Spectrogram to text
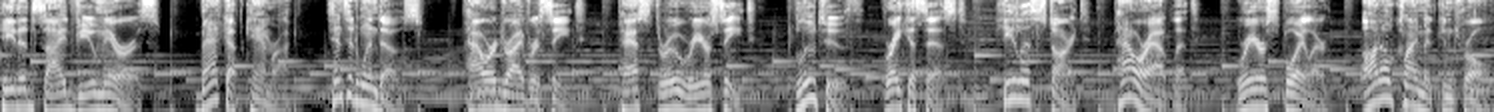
heated side view mirrors, backup camera, tinted windows, power driver seat, pass-through rear seat, Bluetooth, brake assist, keyless start, power outlet, rear spoiler, auto climate control,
